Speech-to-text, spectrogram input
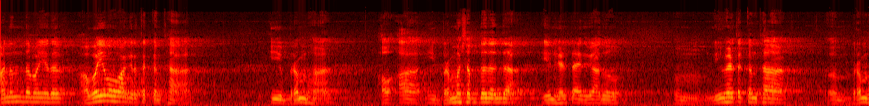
ಆನಂದಮಯದ ಅವಯವವಾಗಿರತಕ್ಕಂಥ ಈ ಬ್ರಹ್ಮ ಈ ಬ್ರಹ್ಮ ಶಬ್ದದಿಂದ ಏನು ಹೇಳ್ತಾ ಇದ್ದೀವಿ, ಅದು ನೀವು ಹೇಳ್ತಕ್ಕಂಥ ಬ್ರಹ್ಮ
